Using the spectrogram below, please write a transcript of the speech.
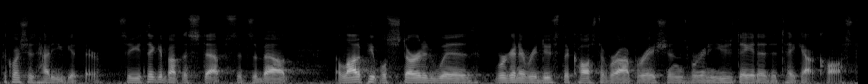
the question is how do you get there? So you think about the steps. It's about a lot of people started with we're going to reduce the cost of our operations. We're going to use data to take out cost.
